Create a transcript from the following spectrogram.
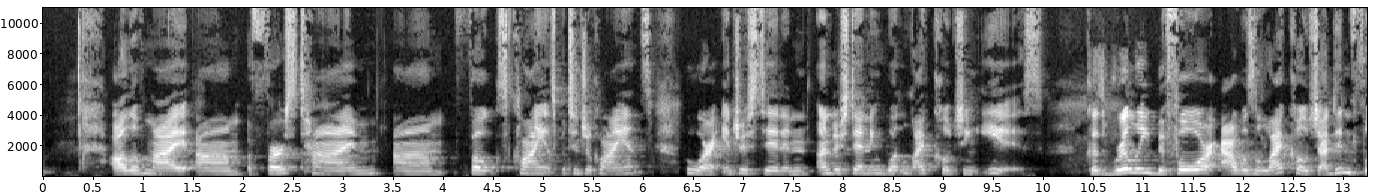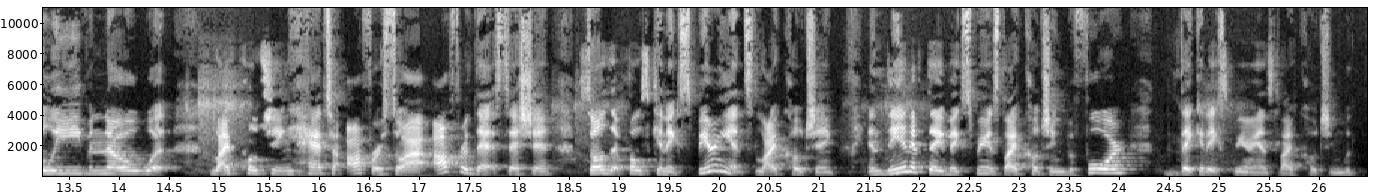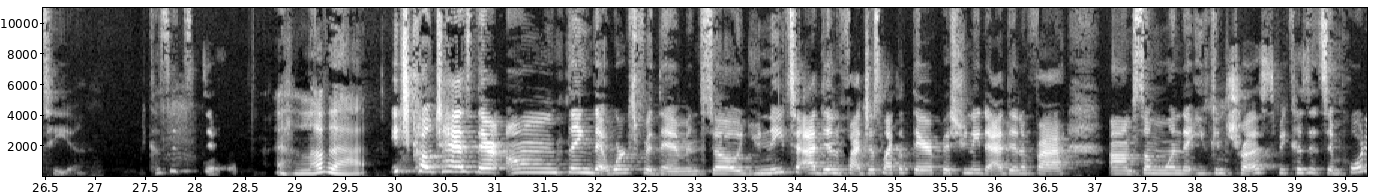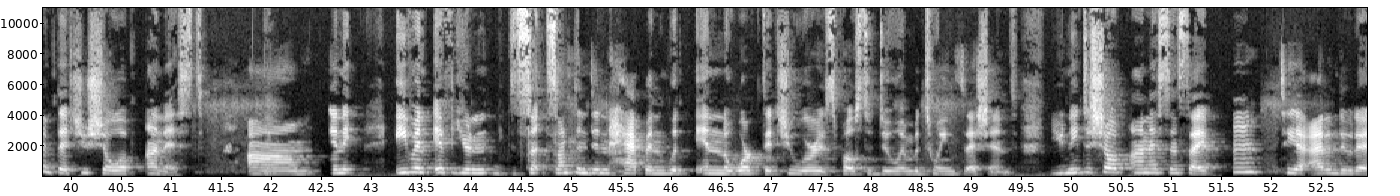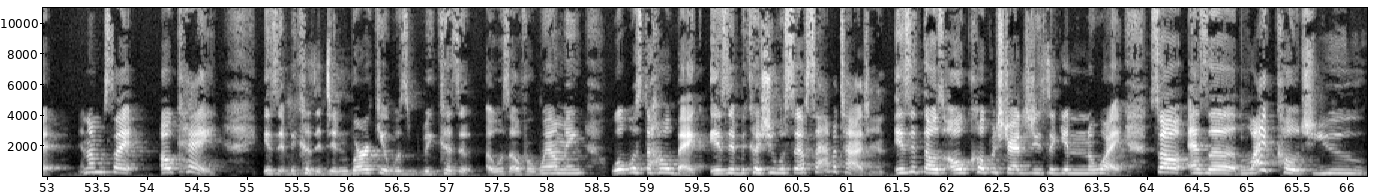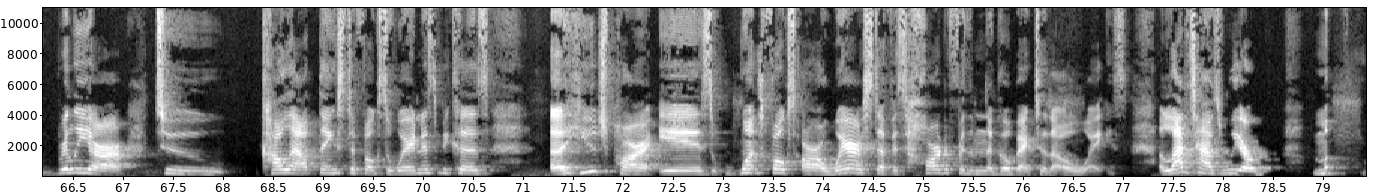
all of my um, first time um, folks, clients, potential clients who are interested in understanding what life coaching is because really before i was a life coach i didn't fully even know what life coaching had to offer. So i offered that session so that folks can experience life coaching. And then if they've experienced life coaching before they could experience life coaching with tia because it's different. I love that. Each coach has their own thing that works for them. And so you need to identify just like a therapist you need to identify um, someone that you can trust because it's important that you show up honest. Um, and it, even if you're something didn't happen within the work that you were supposed to do in between sessions, you need to show up honest and say, mm, "Tia, I didn't do that," and I'm gonna say, "Okay." Is it because it didn't work? It was because it, it was overwhelming. What was the holdback? Is it because you were self sabotaging? Is it those old coping strategies that get in the way? So, as a life coach, you really are to call out things to folks' awareness because a huge part is once folks are aware of stuff, it's harder for them to go back to the old ways. A lot of times we are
